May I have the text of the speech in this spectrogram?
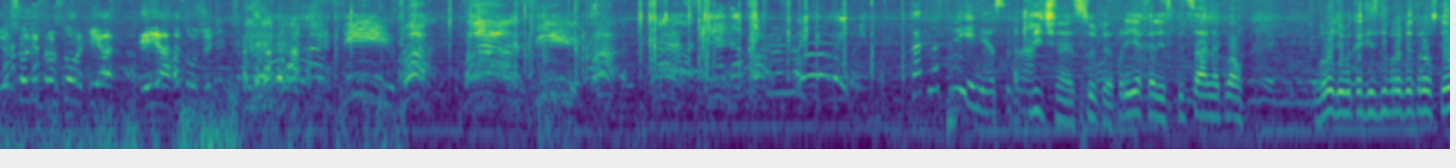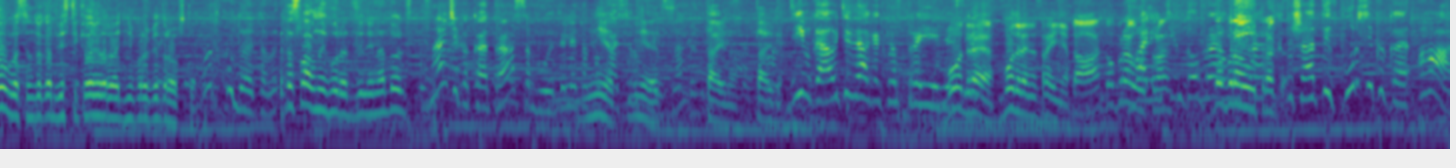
Еще литров 40, и я, и я готов жить. Спасибо. Спасибо. Выйди. Как настроение с утра? Отличная, супер. Приехали специально к вам. Вроде бы как из Днепропетровской области, но только 200 километров от Днепропетровска. Ну, Откуда это вы? Это славный город Зеленодольск. Знаете, какая трасса будет? Или это Нет, пока сюрприз, нет, да? тайна, тайна. Димка, а у тебя как настроение? Бодрое, бодрое настроение. Да, доброе утро. Валентин, доброе, Доброе утро. Слушай, а ты в курсе какая? А,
